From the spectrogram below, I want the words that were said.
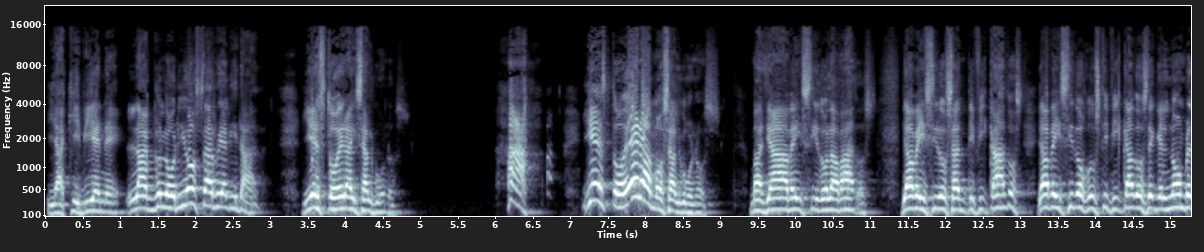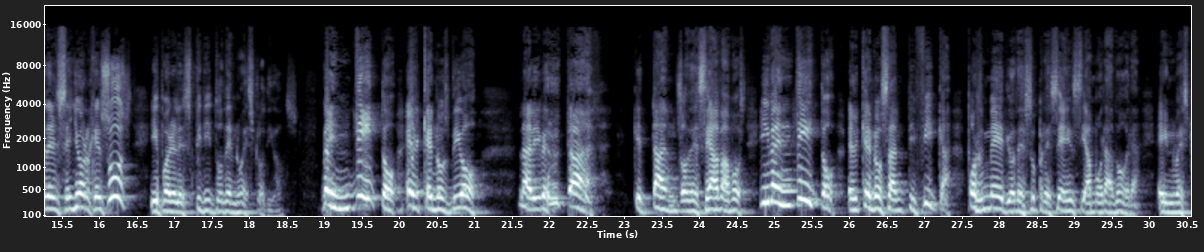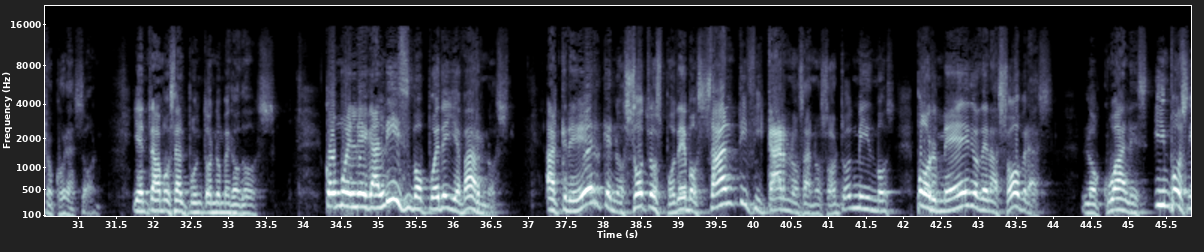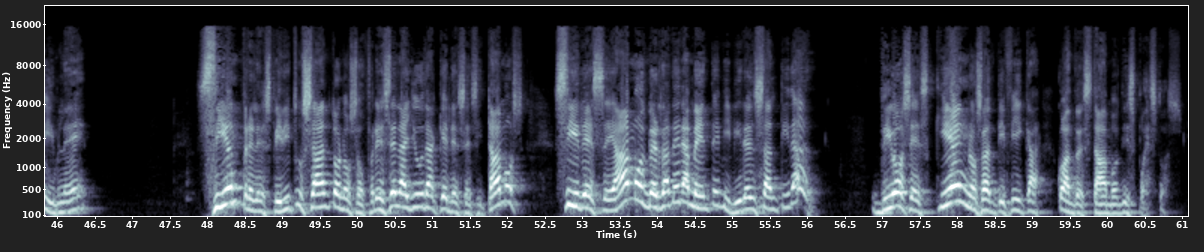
Y aquí viene la gloriosa realidad. Y esto erais algunos. ¡Ja! Y esto éramos algunos. Mas ya habéis sido lavados, ya habéis sido santificados, ya habéis sido justificados en el nombre del Señor Jesús y por el Espíritu de nuestro Dios. Bendito el que nos dio la libertad que tanto deseábamos. Y bendito el que nos santifica por medio de su presencia moradora en nuestro corazón. Y entramos al punto número dos. Como el legalismo puede llevarnos a creer que nosotros podemos santificarnos a nosotros mismos por medio de las obras, lo cual es imposible, siempre el Espíritu Santo nos ofrece la ayuda que necesitamos si deseamos verdaderamente vivir en santidad. Dios es quien nos santifica cuando estamos dispuestos.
